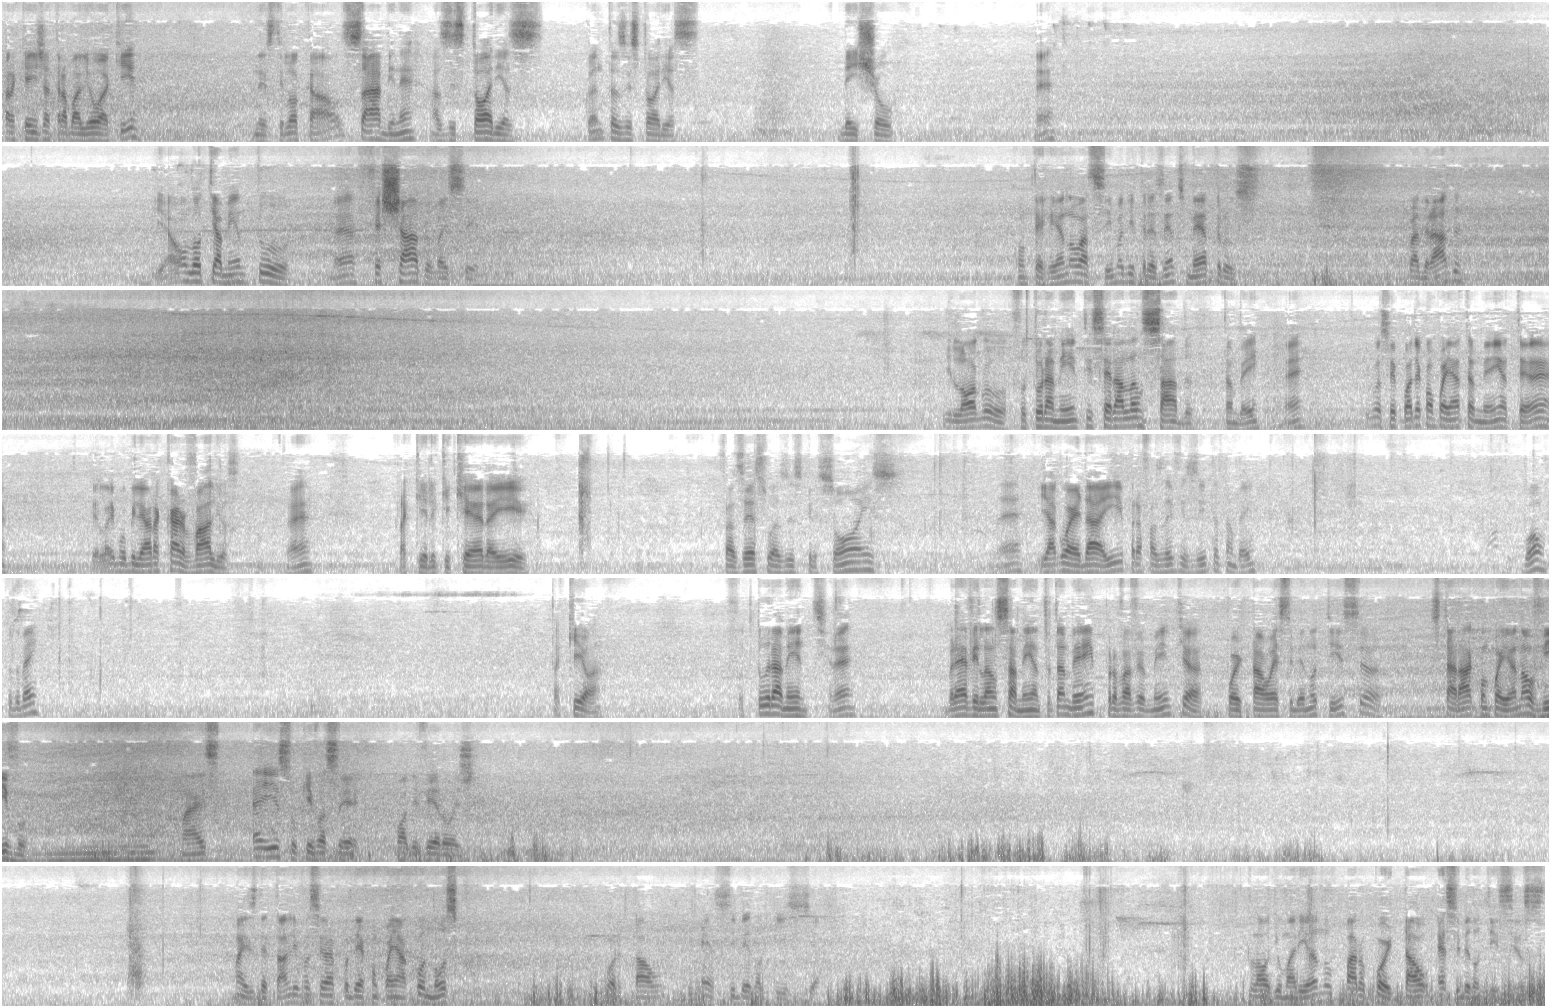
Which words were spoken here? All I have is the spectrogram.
Para quem já trabalhou aqui, neste local, sabe, né? As histórias, quantas histórias deixou, né? E é um loteamento né, fechado vai ser. Com terreno acima de 300 metros quadrados. E logo futuramente será lançado também, né? E você pode acompanhar também até pela imobiliária Carvalho, né? Para aquele que quer aí fazer suas inscrições, né? E aguardar aí para fazer visita também. Bom, tudo bem? Tá aqui, ó. Futuramente, né? Breve lançamento também, provavelmente a portal SB Notícia estará acompanhando ao vivo. Mas é isso que você pode ver hoje. Mais detalhe você vai poder acompanhar conosco no portal SB Notícia. Cláudio Mariano para o portal SB Notícias.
